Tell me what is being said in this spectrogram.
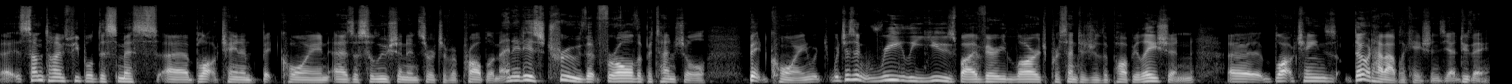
Uh, sometimes people dismiss uh, blockchain and Bitcoin as a solution in search of a problem. And it is true that for all the potential, Bitcoin, which, which isn't really used by a very large percentage of the population, uh, blockchains don't have applications yet, do they?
